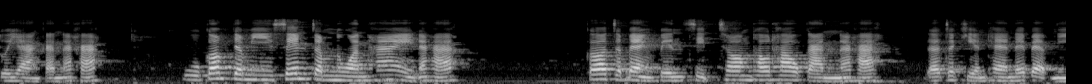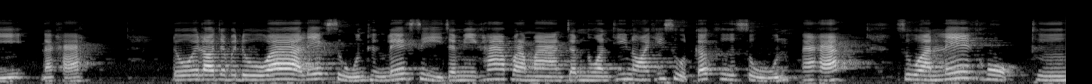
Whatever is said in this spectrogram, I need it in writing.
ตัวอย่างกันนะคะ ครูก็จะมีเส้นจำนวนให้นะคะ ก็จะแบ่งเป็น 10 ช่องเท่าๆกันนะคะ แล้วจะเขียนแทนได้แบบนี้นะคะ โดยเราจะไปดูว่าเลข 0 ถึงเลข 4 จะมีค่าประมาณจำนวนที่น้อยที่สุดก็คือ 0 นะคะ ส่วนเลข 6 ถึง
